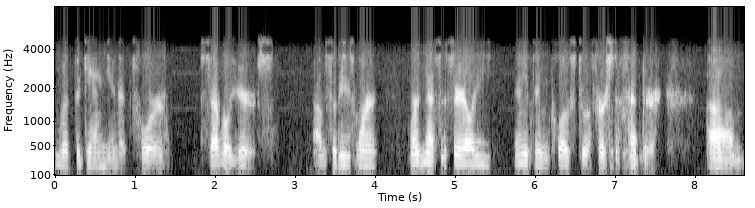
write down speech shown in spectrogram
with the gang unit for several years. Um, so these weren't weren't necessarily anything close to a first offender. Um,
